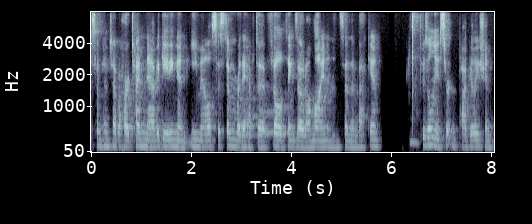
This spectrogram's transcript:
sometimes have a hard time navigating an email system where they have to fill things out online and then send them back in. There's only a certain population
